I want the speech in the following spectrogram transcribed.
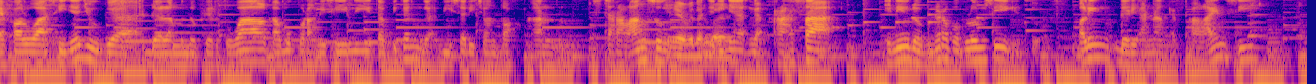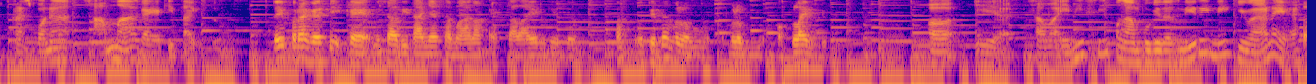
evaluasinya juga dalam bentuk virtual kamu kurang di sini. Tapi kan nggak bisa dicontohkan secara langsung. Iya, gitu kan. jadinya nggak kerasa ini udah bener apa belum sih? gitu. Paling dari anak FK lain sih responnya sama kayak kita gitu tapi pernah gak sih kayak misal ditanya sama anak FK lain gitu ah Utirta belum belum offline gitu? Oh iya sama ini sih pengampu kita sendiri nih gimana ya?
